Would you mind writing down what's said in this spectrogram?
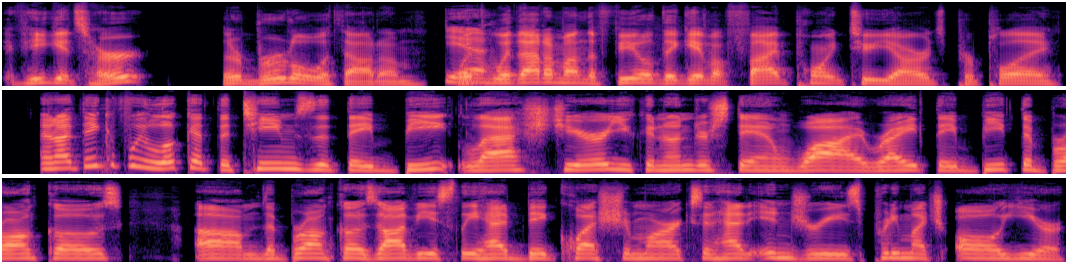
if he gets hurt, they're brutal without him. With- Yeah. without him on the field, they gave up 5.2 yards per play. And I think if we look at the teams that they beat last year, you can understand why, right? They beat the Broncos. Um, the Broncos obviously had big question marks and had injuries pretty much all year.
